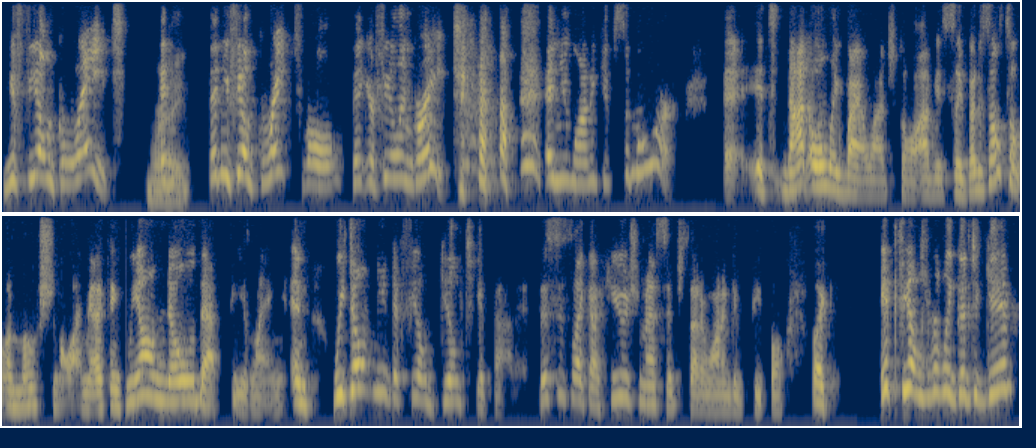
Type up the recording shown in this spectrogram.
You feel great. Right. And then you feel grateful that you're feeling great and you want to give some more Uh, it's not only biological, obviously, but it's also emotional. I mean, I think we all know that feeling, and we don't need to feel guilty about it. This is like a huge message that I want to give people. Like, it feels really good to give,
